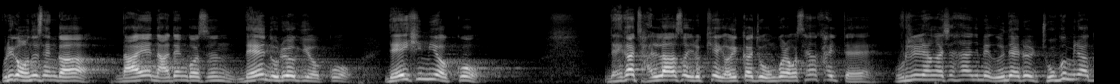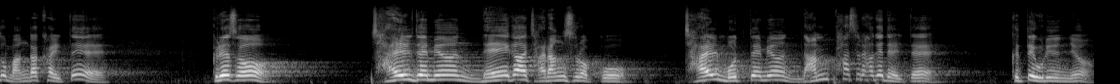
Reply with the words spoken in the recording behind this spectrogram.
우리가 어느샌가 나의 나 된 것은 내 노력이었고 내 힘이었고 내가 잘나서 이렇게 여기까지 온 거라고 생각할 때 우리를 향하신 하나님의 은혜를 조금이라도 망각할 때 그래서 잘 되면 내가 자랑스럽고 잘 못 되면 남 탓을 하게 될 때 그때 우리는요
